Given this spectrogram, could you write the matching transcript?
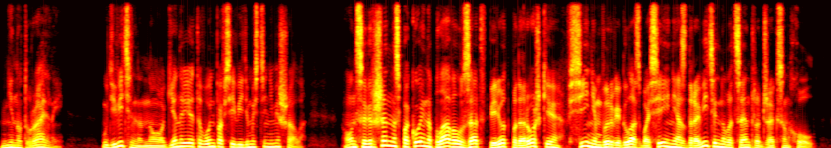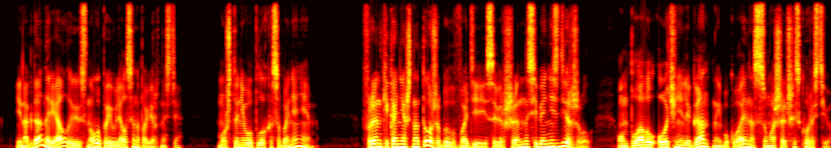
ненатуральный. Удивительно, но Генри эта вонь, по всей видимости, не мешала. Он совершенно спокойно плавал взад-вперед по дорожке в синем вырве глаз бассейне оздоровительного центра Джексон-Холл. Иногда нырял и снова появлялся на поверхности. Может, у него плохо с обонянием? Фрэнки, конечно, тоже был в воде и совершенно себя не сдерживал. Он плавал очень элегантно и буквально с сумасшедшей скоростью.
